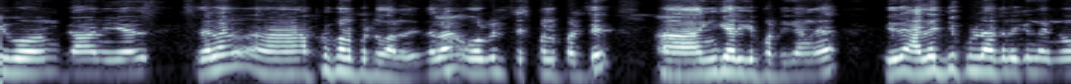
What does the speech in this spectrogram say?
ஈவோன் கார்னியல் இதெல்லாம் அப்ரூவ் பண்ணப்பட்டு வருது இதெல்லாம் ஆல்ரெடி டெஸ்ட் பண்ணப்பட்டு அங்கீகரிக்கப்பட்டிருக்காங்க. இது அலர்ஜிக்குள்ளாக இந்த நோ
